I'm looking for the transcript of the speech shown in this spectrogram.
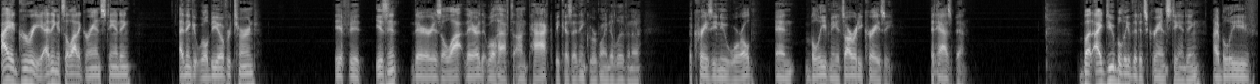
I agree. I think it's a lot of grandstanding. I think it will be overturned. If it isn't, there is a lot there that we'll have to unpack because I think we're going to live in a a crazy new world. And believe me, it's already crazy. It has been. But I do believe that it's grandstanding. I believe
